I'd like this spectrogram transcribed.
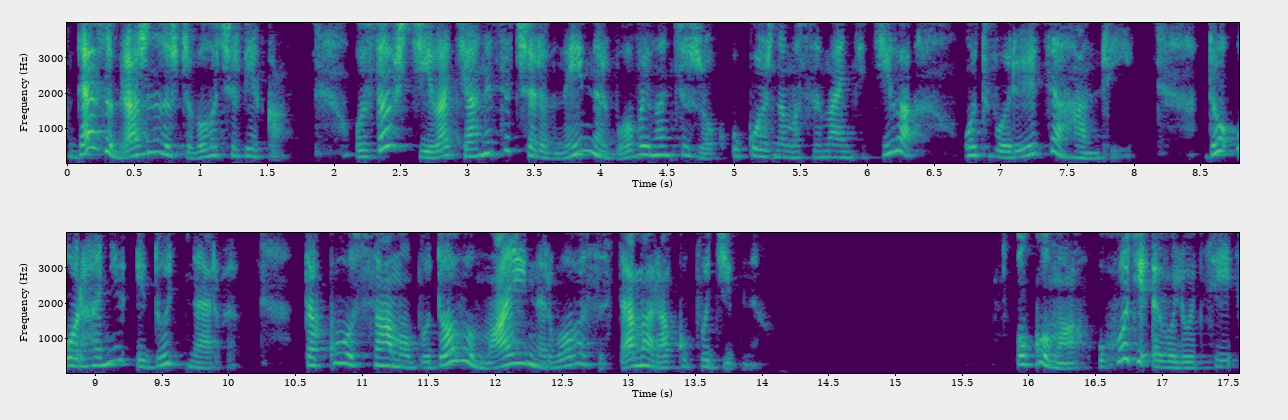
де зображено дощового черв'яка. Уздовж тіла тягнеться черевний нервовий ланцюжок. У кожному сегменті тіла утворюються ганглії. До органів ідуть нерви. Таку саму будову має й нервова система ракоподібних. У комах у ході еволюції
